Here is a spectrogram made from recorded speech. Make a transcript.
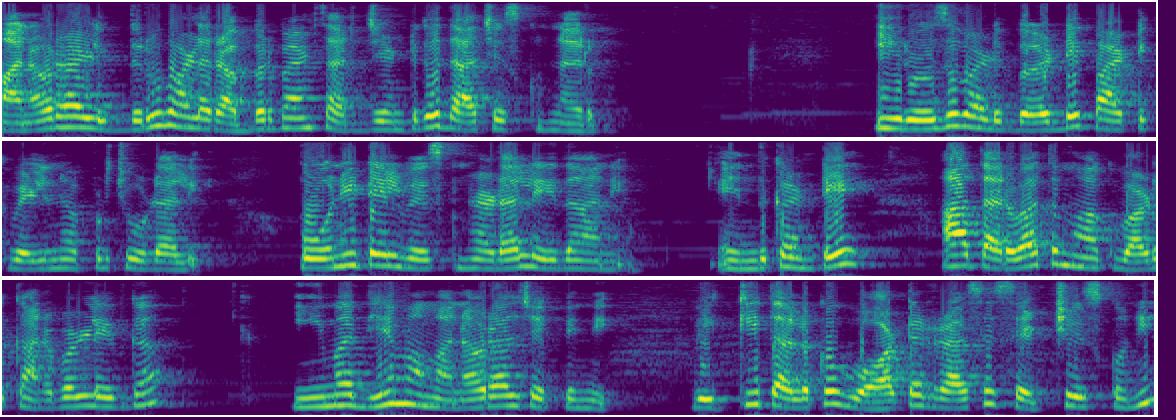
మనవరాళ్ళిద్దరూ వాళ్ళ రబ్బర్ బ్యాండ్స్ అర్జెంటుగా దాచేసుకున్నారు. ఈరోజు వాడి బర్త్డే పార్టీకి వెళ్ళినప్పుడు చూడాలి పోనీటైల్ వేసుకున్నాడా లేదా అని. ఎందుకంటే ఆ తర్వాత మాకు వాడు కనబడలేదుగా. ఈ మధ్య మా మనవరాలు చెప్పింది విక్కీ తలకు వాటర్ రాసి సెట్ చేసుకుని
